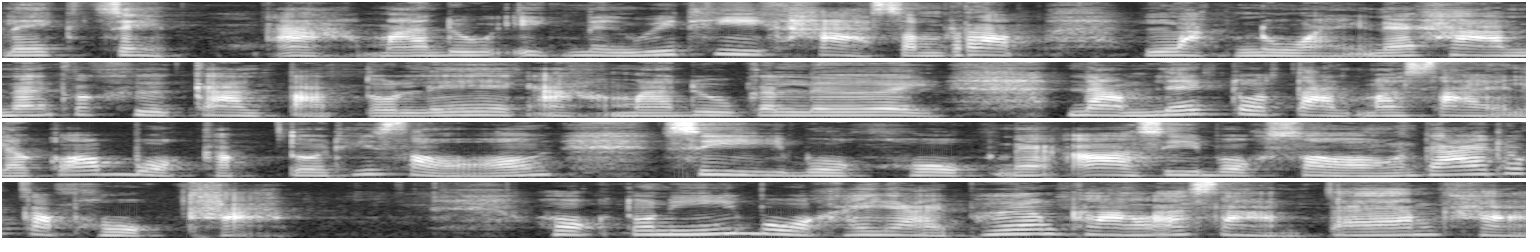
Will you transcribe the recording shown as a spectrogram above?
เลข 7 อะ มาดูอีกหนึ่งวิธีค่ะสำหรับหลักหน่วยนะคะ นั่นก็คือการตัดตัวเลขอะมาดูกันเลยนำเลขตัวตัดมาใส่แล้วก็บวกกับตัวที่ 2 4บวก6เนี่ยอ่า4บวก2ได้เท่ากับ 6 ค่ะ 6 ตัวนี้บวกขยายเพิ่มครั้งละ 3 แต้มค่ะ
